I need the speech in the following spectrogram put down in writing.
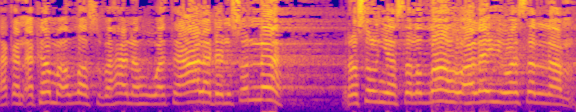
akan agama Allah Subhanahu wa taala dan sunnah Rasulnya sallallahu alaihi wasallam.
